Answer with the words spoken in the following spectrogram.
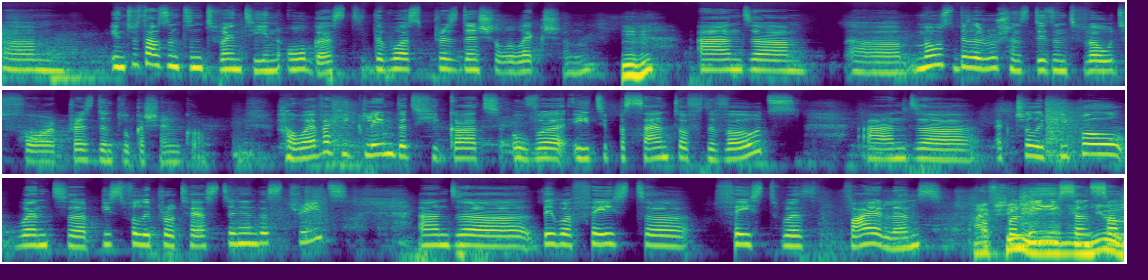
um, in 2020, in August, there was presidential election, and um, uh, most Belarusians didn't vote for President Lukashenko. However, he claimed that he got over 80% of the votes, and uh, actually, people went uh, peacefully protesting in the streets, and uh, they were faced uh, faced with violence I've of seen it in police and news, some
